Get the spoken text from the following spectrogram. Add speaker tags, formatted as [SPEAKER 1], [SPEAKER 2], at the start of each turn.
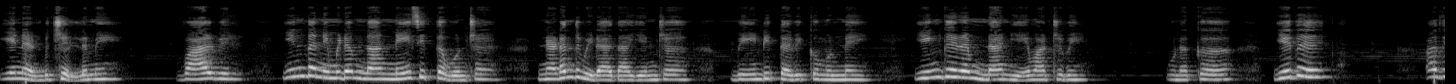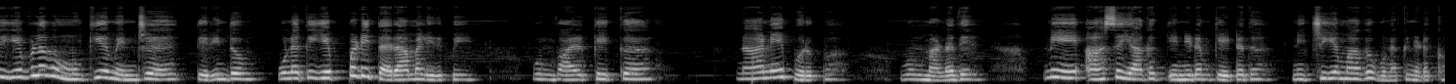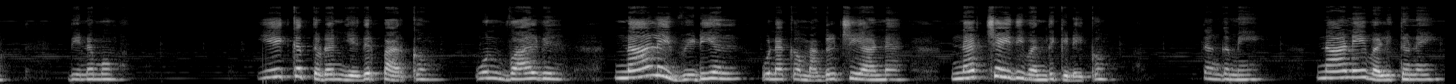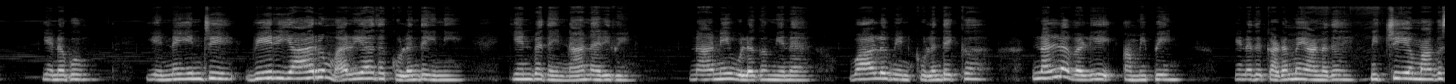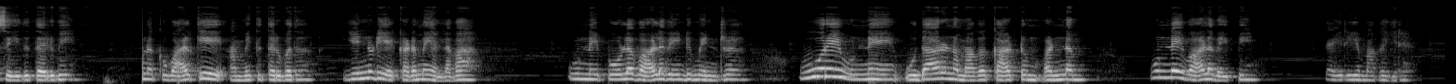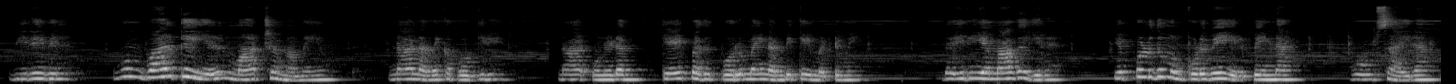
[SPEAKER 1] என் அன்பு செல்லுமே வாழ்வில் இந்த நிமிடம் நான் நேசித்த ஒன்று நடந்து விடாதா என்று வேண்டி தவிக்கும் உன்னை எங்கிடம் நான் ஏமாற்றுவேன். உனக்கு எது அது எவ்வளவு முக்கியம் என்று தெரிந்தும் உனக்கு எப்படி தராமல் இருப்பேன்? உன் வாழ்க்கைக்கு நானே பொறுப்பு. உன் மனதில் நீ ஆசையாக என்னிடம் கேட்டது நிச்சயமாக உனக்கு நடக்கும். தினமும் ஏக்கத்துடன் எதிர்பார்க்கும் உன் வாழ்வில் நாளை விடியல் உனக்கு மகிழ்ச்சியான நற்செய்தி வந்து கிடைக்கும். தங்கமே நானே வழித்துணை எனவும் என்னையின்றி வேறு யாரும் அறியாத குழந்தை நீ என்பதை நான் அறிவேன். நானே உலகம் என வாழும் என் குழந்தைக்கு நல்ல வழியை அமைப்பேன். எனது கடமையானதை நிச்சயமாக செய்து தருவேன். உனக்கு வாழ்க்கையை அமைத்து தருவது என்னுடைய கடமை அல்லவா? உன்னை போல வாழ வேண்டும் என்று ஊரை உன்னை உதாரணமாக காட்டும் வண்ணம் உன்னை வாழ வைப்பேன். தைரியமாக இரு. விரைவில் உன் வாழ்க்கையில் மாற்றம் அமையும். நான் அமைக்கப் போகிறேன். நான் உன்னிடம் கேட்பது பொறுமை நம்பிக்கை மட்டுமே. தைரியமாக இரு. எப்பொழுதும் உன் கூடவே இருப்பேன் நான். ஓம் சாய்ராம்.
